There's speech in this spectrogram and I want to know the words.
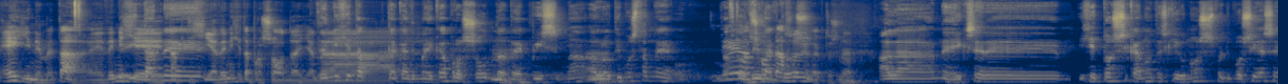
έγινε μετά. Ε, δεν είχε Ήτανε- τα πτυχία, δεν είχε τα προσόντα για Δεν να. είχε τα, τα ακαδημαϊκά προσόντα, Μμ. τα επίσημα, Μμ. αλλά ο τύπος ήταν ε, Ναι, αυτοδίδακτος. αυτοδίδακτος, ναι. Αλλά ναι, ήξερε, είχε τόσες ικανότητες και γνώσεις που εντυπωσίασε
